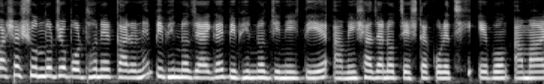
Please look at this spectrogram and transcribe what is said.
বাসার সৌন্দর্য বর্ধনের কারণে বিভিন্ন জায়গায় বিভিন্ন জিনিস দিয়ে আমি সাজানোর চেষ্টা করেছি এবং আমার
